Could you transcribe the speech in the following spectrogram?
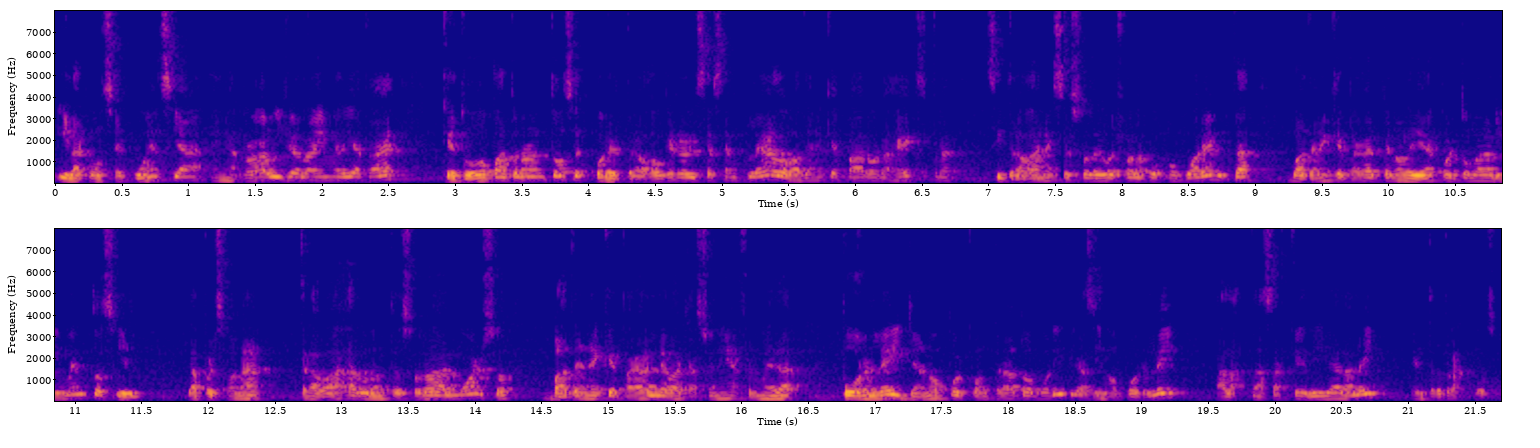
y la consecuencia en arroja visual inmediata es que todo patrón entonces, por el trabajo que realiza ese empleado, va a tener que pagar horas extra. Si trabaja en exceso de 8 o 40, va a tener que pagar penalidades por tomar alimentos. Si la persona trabaja durante su hora de almuerzo, va a tener que pagarle vacaciones y enfermedad por ley, ya no por contrato o política, sino por ley, a las tasas que diga la ley, entre otras cosas.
